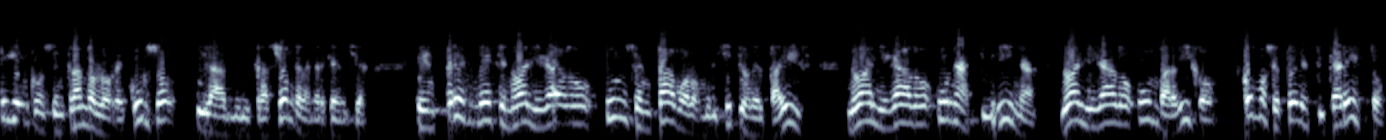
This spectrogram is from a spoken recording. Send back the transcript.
siguen concentrando los recursos y la administración de la emergencia. En tres meses no ha llegado un centavo a los municipios del país, no ha llegado una aspirina, no ha llegado un barbijo. ¿Cómo se puede explicar esto?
